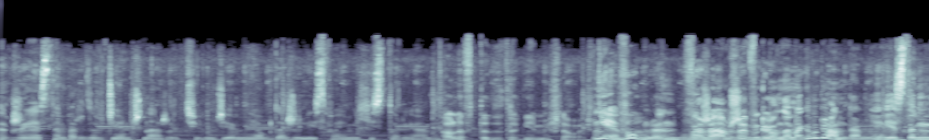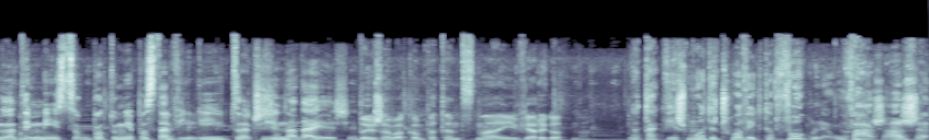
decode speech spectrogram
Także ja jestem bardzo wdzięczna, że ci ludzie mnie obdarzyli swoimi historiami. Ale wtedy tak nie myślałaś. Nie, w ogóle. Uważałam, że wyglądam jak wyglądam. Nie? Jestem na tym miejscu, bo tu mnie postawili, to znaczy się nadaje się. Dojrzała, kompetentna i wiarygodna. No tak, wiesz, młody człowiek to w ogóle uważa, że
